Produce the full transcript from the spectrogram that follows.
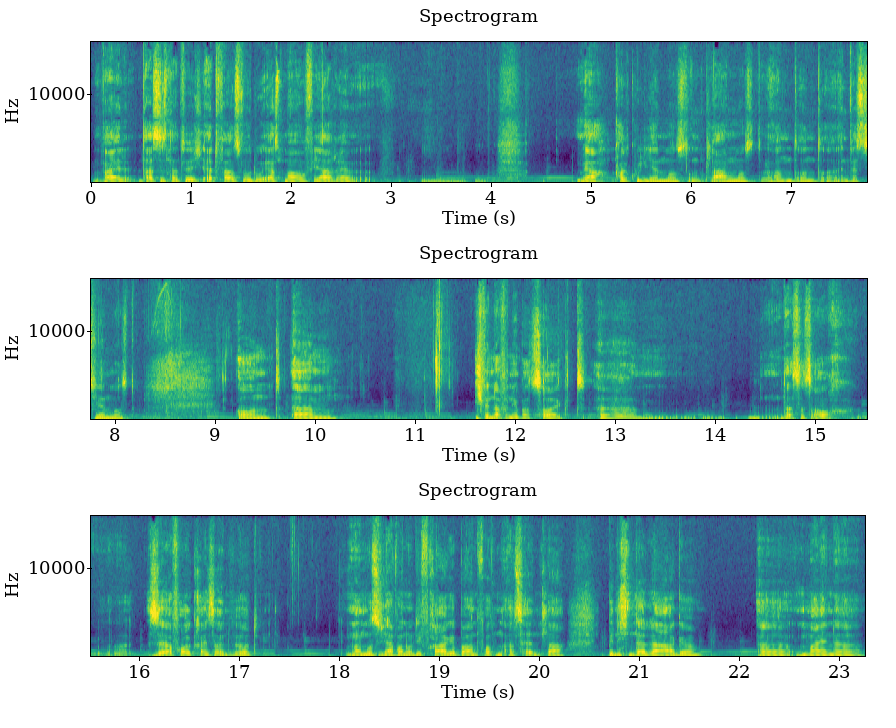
Weil das ist natürlich etwas, wo du erstmal auf Jahre äh, ja, kalkulieren musst und planen musst und, und äh, investieren musst. Und ähm, ich bin davon überzeugt, ähm, dass es auch sehr erfolgreich sein wird. Man muss sich einfach nur die Frage beantworten als Händler, bin ich in der Lage, äh, meine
